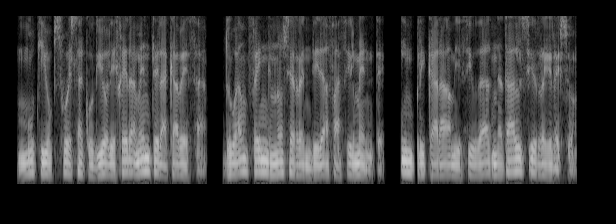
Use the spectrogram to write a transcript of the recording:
Mukiuxue sacudió ligeramente la cabeza. Duan Feng no se rendirá fácilmente. Implicará a mi ciudad natal si regreso.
